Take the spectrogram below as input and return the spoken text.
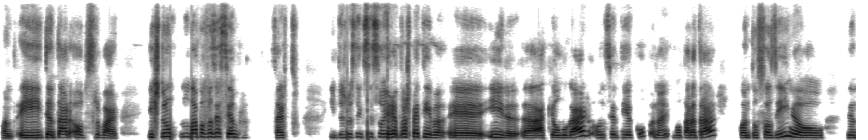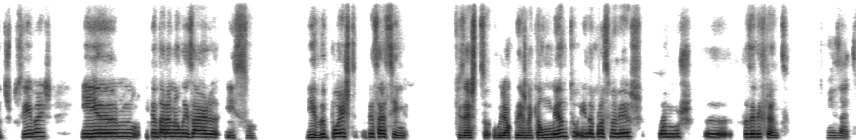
Pronto, e tentar observar. Isto não, não dá para fazer sempre, certo? E muitas vezes tem que ser só em retrospectiva, é ir àquele lugar onde sentia culpa, não é? voltar atrás, quando estou sozinha ou dentro dos possíveis, e, um, e tentar analisar isso. E depois pensar assim, fizeste o melhor que podias naquele momento e da próxima vez vamos uh, fazer diferente. Exato.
